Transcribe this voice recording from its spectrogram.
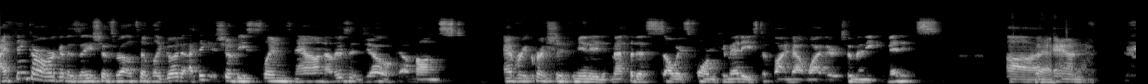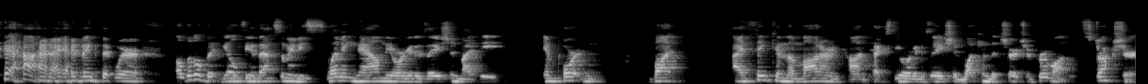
I think our organization is relatively good. I think it should be slimmed down. Now, there's a joke amongst every Christian community that Methodists always form committees to find out why there are too many committees. Uh, and yeah, and I, I, think that we're a little bit guilty of that. So maybe slimming down the organization might be important. But I think in the modern context, the organization, what can the church improve on? Structure.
